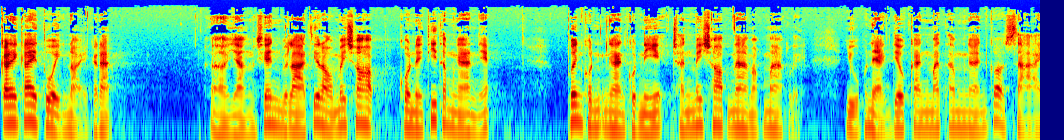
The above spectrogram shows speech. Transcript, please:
ใกล้ๆตัวอีกหน่อยก็ได้อย่างเช่น เวลาที่เราไม่ชอบคนในที่ทำงานเนี้ยเพื่อนคนงานคนนี้ฉันไม่ชอบหน้ามาก ๆเลย อยู่แผนกเดียวกันมาทำงานก็สาย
